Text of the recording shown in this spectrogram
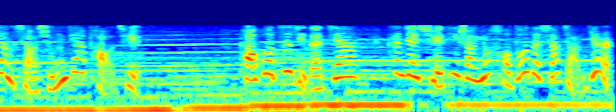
向小熊家跑去，跑过自己的家，看见雪地上有好多的小脚印儿。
